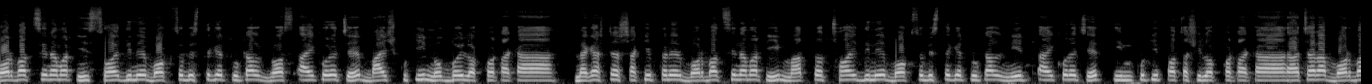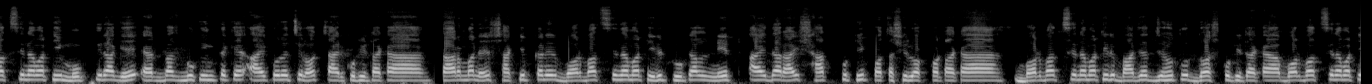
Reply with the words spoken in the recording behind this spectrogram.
বরবাদ সিনেমাটি ছয় দিনে বক্স অফিস থেকে টোটাল গ্রস আয় করেছে বাইশ কোটি নব্বই লক্ষ টাকা। মেগাস্টার শাকিব খানের বরবাদ সিনেমাটি মাত্র ছয় দিনে বক্স অফিস থেকে টোটাল নেট আয় করেছে তিন কোটি পঁচাশি লক্ষ টাকা। তাছাড়া বরবাদ সিনেমাটি মুক্তির আগে অ্যাডভান্স বুকিং থেকে আয় করেছিল চার কোটি টাকা। তার মানে শাকিব খানের বরবাদ সিনেমাটির টোটাল নেট আয় দাঁড়ায় সাত কোটি পঁচাশি লক্ষ টাকা। বরবাদ সিনেমাটির বাজেট যেহেতু দশ কোটি টাকা, বরবাদ সিনেমাটি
